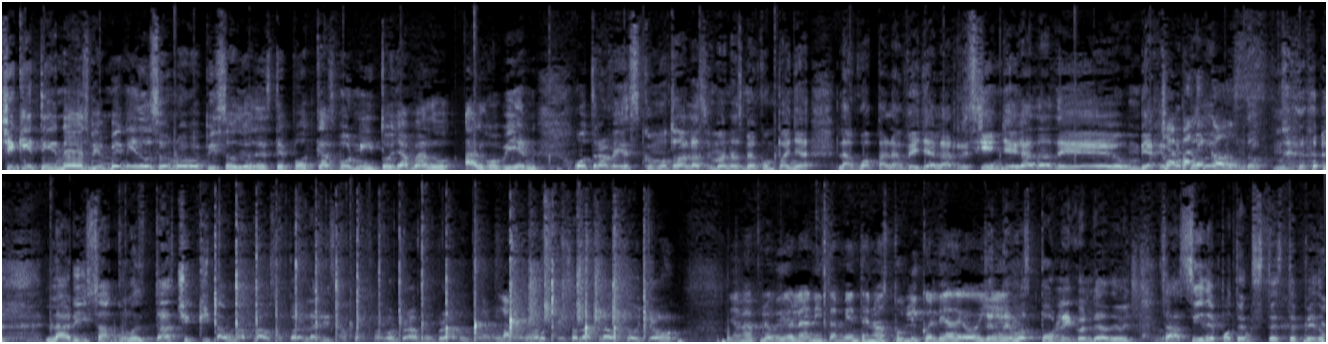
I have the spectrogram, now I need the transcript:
Chiquitines, bienvenidos a un nuevo episodio de este podcast bonito llamado Algo Bien. Otra vez, como todas las semanas, me acompaña la guapa, la bella, la recién llegada de un viaje por todo el mundo. Larisa, ¿cómo estás, chiquita? Un aplauso para Larisa, por favor. Bravo, bravo, bravo, bravo. Porque eso lo aplaudo yo. Ya me aplaudió Lani. También tenemos público el día de hoy, ¿eh? Tenemos público el día de hoy. O sea, así de potente está este pedo.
